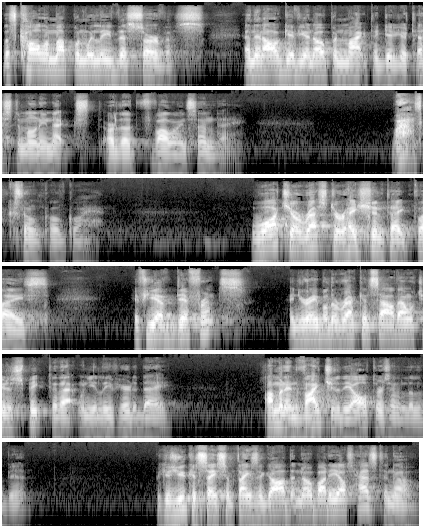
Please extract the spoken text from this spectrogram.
let's call them up when we leave this service. And then I'll give you an open mic to give your testimony next or the following Sunday. Wow, it's stone cold quiet. Watch a restoration take place. If you have difference and you're able to reconcile that, I want you to speak to that when you leave here today. I'm going to invite you to the altars in a little bit. Because you could say some things to God that nobody else has to know.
